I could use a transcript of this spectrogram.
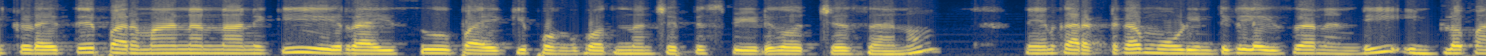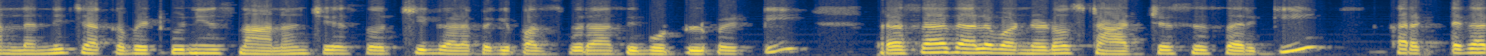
ఇక్కడైతే పరమాణానికి రైస్ పైకి పొంగిపోతుందని చెప్పి స్పీడ్గా వచ్చేసాను. నేను కరెక్ట్గా మూడింటికి లేసానండి ఇంట్లో పనులన్నీ చక్కబెట్టుకుని స్నానం చేసి వచ్చి గడపకి పసుపు రాసి బొట్లు పెట్టి ప్రసాదాలు వండడం స్టార్ట్ చేసేసరికి కరెక్ట్గా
